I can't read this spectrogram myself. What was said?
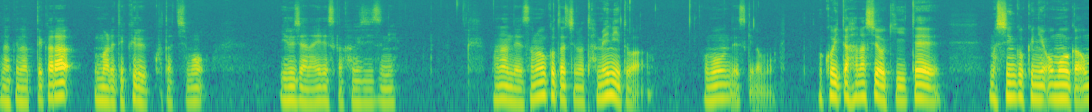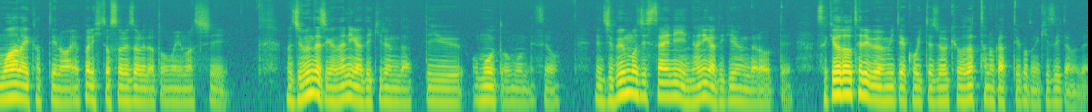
亡くなってから生まれてくる子たちもいるじゃないですか確実に。まあ、なんでその子たちのためにとは思うんですけどもこういった話を聞いてまあ、深刻に思うか思わないかっていうのはやっぱり人それぞれだと思いますし、自分たちが何ができるんだっていう思うと思うんですよ。で自分も実際に何ができるんだろうって先ほどテレビを見てこういった状況だったのかっていうことに気づいたので、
